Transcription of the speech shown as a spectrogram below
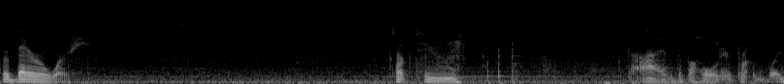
For better or worse. It's up to the eye of the beholder, probably.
